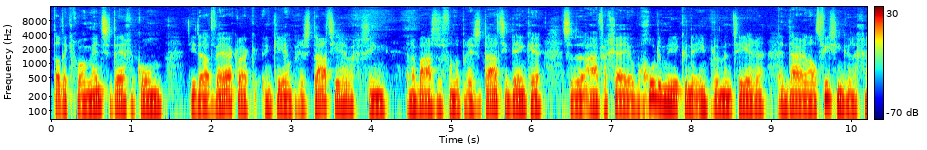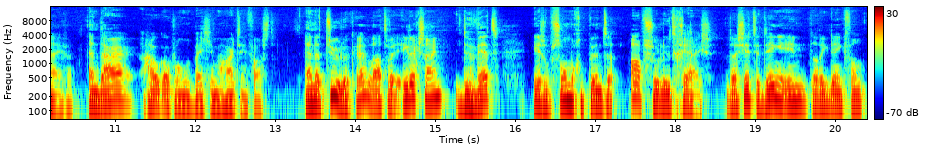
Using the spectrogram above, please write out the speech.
dat ik gewoon mensen tegenkom die daadwerkelijk een keer een presentatie hebben gezien. En op basis van de presentatie denken dat ze de AVG op een goede manier kunnen implementeren en daar een advies in kunnen geven. En daar hou ik ook wel een beetje mijn hart in vast. En natuurlijk, hè, laten we eerlijk zijn, de wet is op sommige punten absoluut grijs. Daar zitten dingen in dat ik denk van,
